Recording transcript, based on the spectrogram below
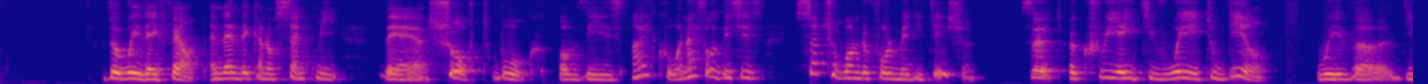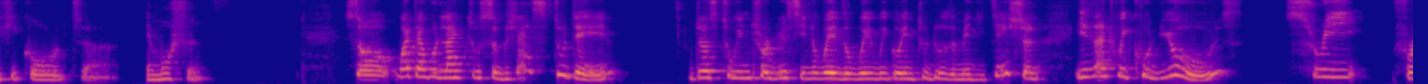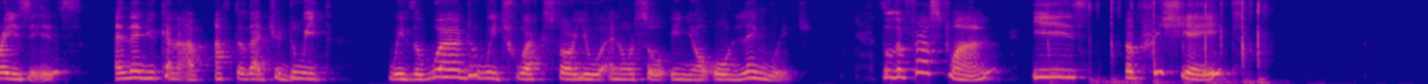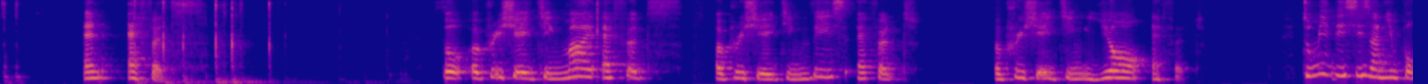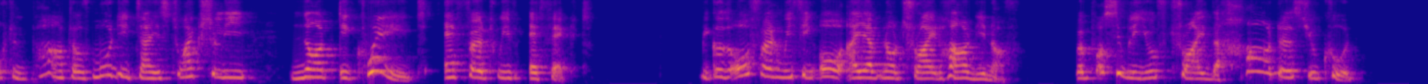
the way they felt. And then they kind of sent me their short book of these haiku. And I thought this is such a wonderful meditation, such a creative way to deal with uh, difficult uh, emotions. So, what I would like to suggest today, just to introduce in a way the way we're going to do the meditation, is that we could use three phrases, and then you can, after that, you do it with the word which works for you and also in your own language. So, the first one is appreciate and efforts. So appreciating my efforts, appreciating this effort, appreciating your effort. To me, this is an important part of mudita is to actually not equate effort with effect. Because often we think, oh, I have not tried hard enough. But possibly you've tried the hardest you could.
